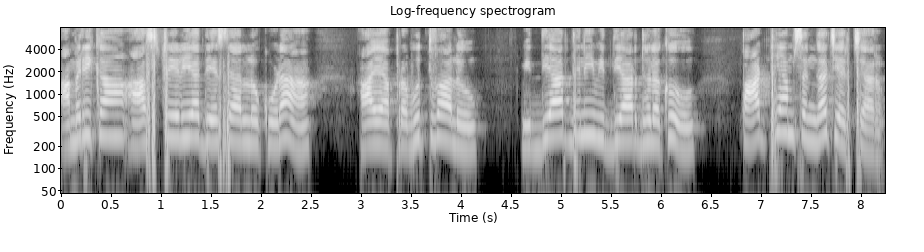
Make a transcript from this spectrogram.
అమెరికా ఆస్ట్రేలియా దేశాల్లో కూడా ఆయా ప్రభుత్వాలు విద్యార్థిని విద్యార్థులకు పాఠ్యాంశంగా చేర్చారు.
